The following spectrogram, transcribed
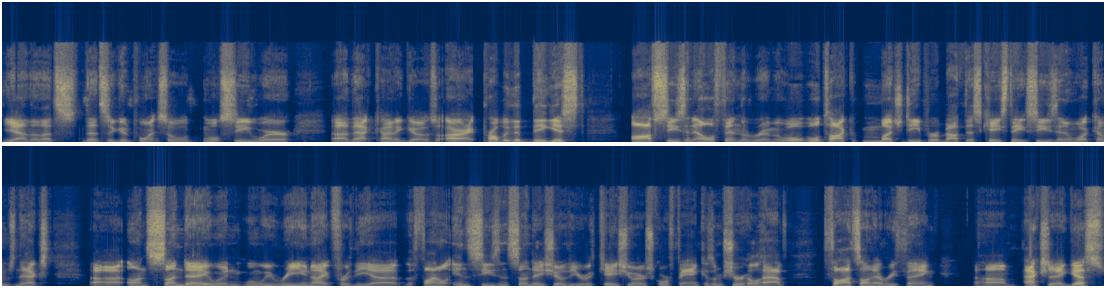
Yeah, no, that's that's a good point. So we'll, we'll see where uh, that kind of goes. All right, probably the biggest off-season elephant in the room, and we'll we'll talk much deeper about this K State season and what comes next uh, on Sunday when when we reunite for the uh, the final in-season Sunday show of the year with KSU underscore fan because I'm sure he'll have thoughts on everything. Um, actually, I guess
